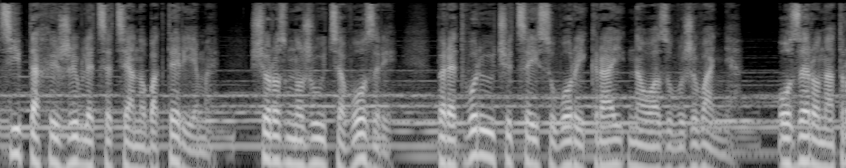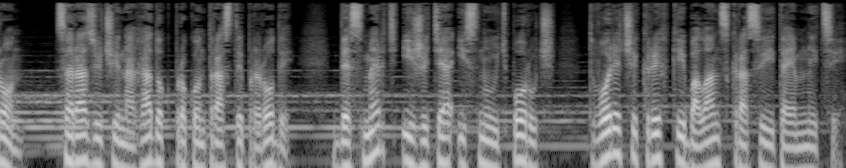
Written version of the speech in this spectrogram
Ці птахи живляться ціанобактеріями, що розмножуються в озері, перетворюючи цей суворий край на оазу виживання. Озеро Натрон це разючий нагадок про контрасти природи, де смерть і життя існують поруч, творячи крихкий баланс краси і таємниці.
